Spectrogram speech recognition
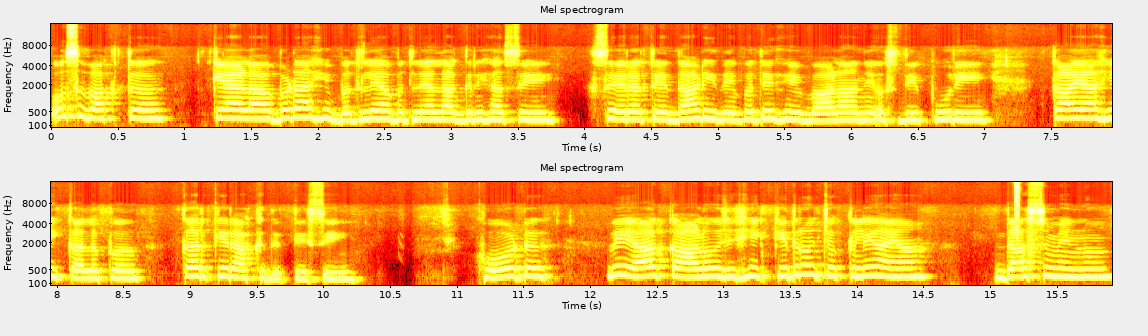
ਉਸ ਵਕਤ ਕੈਲਾ ਬੜਾ ਹੀ ਬਦਲਿਆ ਬਦਲਿਆ ਲੱਗ ਰਿਹਾ ਸੀ। ਸਿਰ ਅਤੇ ਦਾੜੀ ਦੇ ਵਧੇ ਹੋਏ ਵਾਲਾਂ ਨੇ ਉਸ ਦੀ ਪੂਰੀ ਕਾਇਆ ਹੀ ਕਲਪ ਕਰਕੇ ਰੱਖ ਦਿੱਤੀ ਸੀ। ਖੋਟ, ਵੀ ਆ ਕਾਲੋ ਜਿਹੀ ਕਿਧਰੋਂ ਚੁੱਕ ਲਿਆਇਆ? ਦੱਸ ਮੈਨੂੰ,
